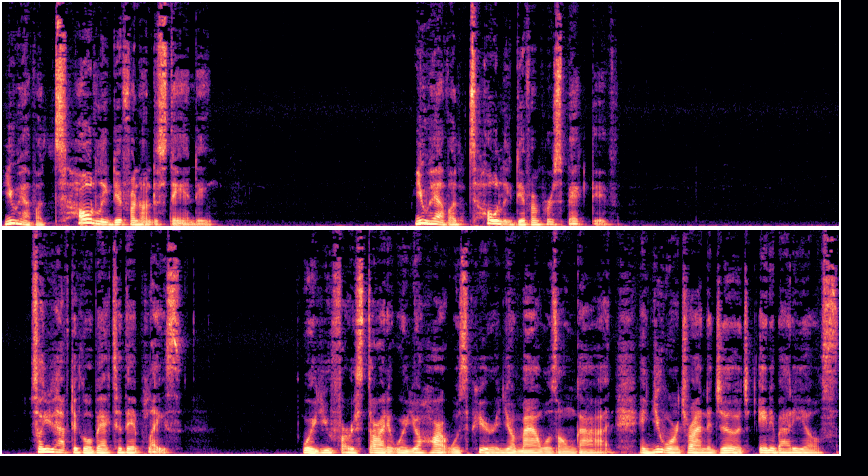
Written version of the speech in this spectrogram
you have a totally different understanding. You have a totally different perspective. So you have to go back to that place where you first started, where your heart was pure and your mind was on God, and you weren't trying to judge anybody else.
